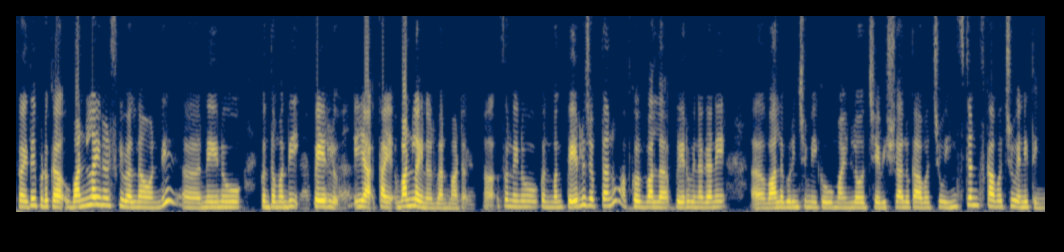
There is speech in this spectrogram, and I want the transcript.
సో అయితే ఇప్పుడు ఒక వన్ లైనర్స్కి వెళ్దాం అండి ఆ, నేను కొంతమంది పేర్లు యా వన్ లైనర్స్ అన్నమాట. సో నేను కొంతమంది పేర్లు చెప్తాను. అఫ్ కోర్స్ వాళ్ళ పేరు వినగానే ఆ, వాళ్ళ గురించి మీకు మైండ్లో వచ్చే విషయాలు కావచ్చు ఇన్స్టెంట్స్ కావచ్చు anything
